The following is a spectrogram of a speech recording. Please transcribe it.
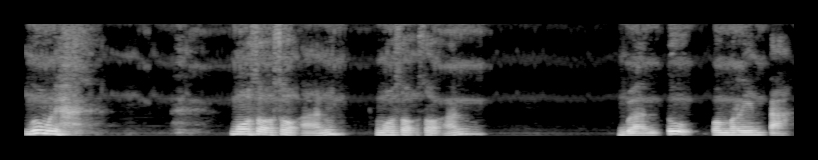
gue melihat mau sok-sokan mau sok-sokan bantu pemerintah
